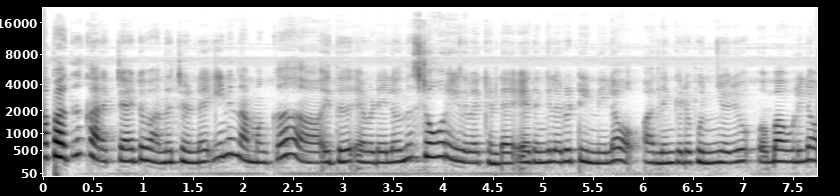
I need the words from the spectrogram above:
അപ്പോൾ അത് കറക്റ്റായിട്ട് വന്നിട്ടുണ്ട്. ഇനി നമുക്ക് ഇത് എവിടെയെങ്കിലും ഒന്ന് സ്റ്റോർ ചെയ്ത് വെക്കണ്ടേ? ഏതെങ്കിലും ഒരു ടിന്നിലോ അല്ലെങ്കിൽ ഒരു കുഞ്ഞൊരു ബൗളിലോ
